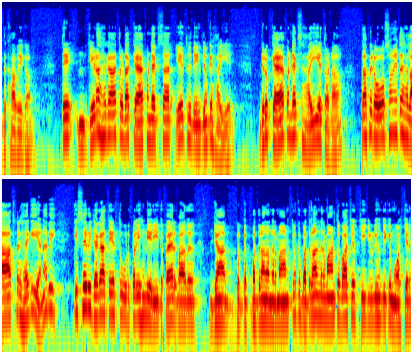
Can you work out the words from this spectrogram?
ਦਿਖਾਵੇਗਾ। ਤੇ ਜਿਹੜਾ ਹੈਗਾ ਤੁਹਾਡਾ ਕੈਪ ਇੰਡੈਕਸ ਹੈ, ਇਹ ਤੁਸੀਂ ਦੇਖਦੇ ਹੋ ਕਿ ਹਾਈ ਹੈ। ਜਦੋਂ ਕੈਪ ਇੰਡੈਕਸ ਹਾਈ ਹੈ ਤੁਹਾਡਾ, ਤਾਂ ਫਿਰ ਉਸ ਸਮੇਂ ਤੇ ਹਾਲਾਤ ਫਿਰ ਹੈਗੀ ਹੈ ਨਾ ਵੀ ਕਿਸੇ ਵੀ ਜਗ੍ਹਾ ਤੇ ਧੂੜ ਭਰੀ ਹਨੇਰੀ ਦੁਪਹਿਰ ਬਾਅਦ ਜਾਂ ਬੱਦਲਾਂ ਦਾ ਨਿਰਮਾਣ, ਕਿਉਂਕਿ ਬੱਦਲਾਂ ਦੇ ਨਿਰਮਾਣ ਤੋਂ ਬਾਅਦ ਚ ਚੀਜ਼ ਜ਼ਰੂਰੀ ਹੁੰਦੀ ਕਿ ਮੋਇਸਚਰ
